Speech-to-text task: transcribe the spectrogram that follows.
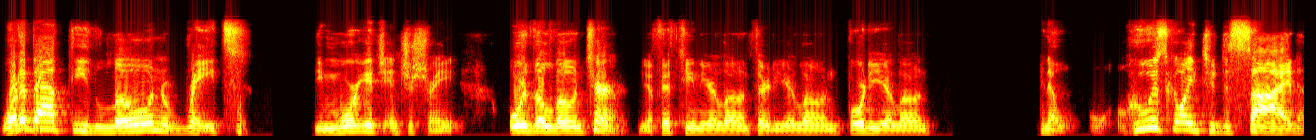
What about the loan rate, the mortgage interest rate, or the loan term? You know, 15 year loan, 30 year loan, 40 year loan. You know, who is going to decide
